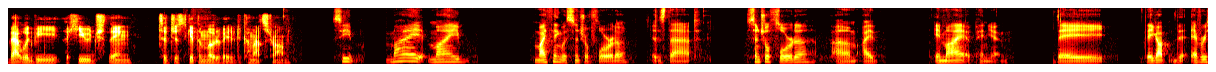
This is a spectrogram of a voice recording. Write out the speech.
that would be a huge thing to just get them motivated to come out strong. See, my my my thing with Central Florida is that Central Florida, um, I, in my opinion, they they got every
